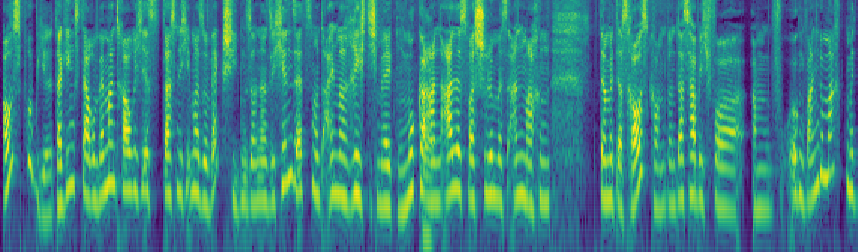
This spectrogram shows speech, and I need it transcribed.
ausprobiert. Da ging es darum, wenn man traurig ist, das nicht immer so wegschieben, sondern sich hinsetzen und einmal richtig melken. Mucke an, alles, was Schlimmes anmachen, damit das rauskommt. Und das habe ich vor ähm, irgendwann gemacht mit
